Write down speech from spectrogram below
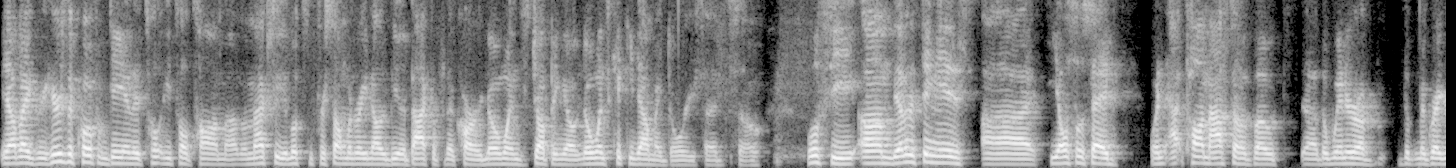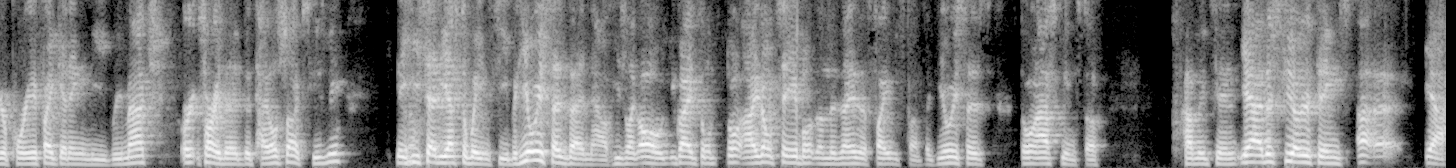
Yeah, I agree. Here's the quote from Dan that told, he told Tom, um, "I'm actually looking for someone right now to be the backup for the card. No one's jumping out. No one's kicking down my door." He said. So we'll see. Um, the other thing is, uh, he also said when Tom asked him about uh, the winner of the McGregor Poirier fight getting the rematch, or sorry, the, the title shot, excuse me, he said he has to wait and see. But he always says that now. He's like, "Oh, you guys don't don't I don't say about on the night of the fight and stuff." Like he always says, "Don't ask me and stuff." Covington, yeah. There's a few other things. Uh, yeah,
